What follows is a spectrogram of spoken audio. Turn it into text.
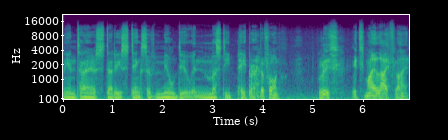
The entire study stinks of mildew and musty paper. The phone. Please, it's my lifeline.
